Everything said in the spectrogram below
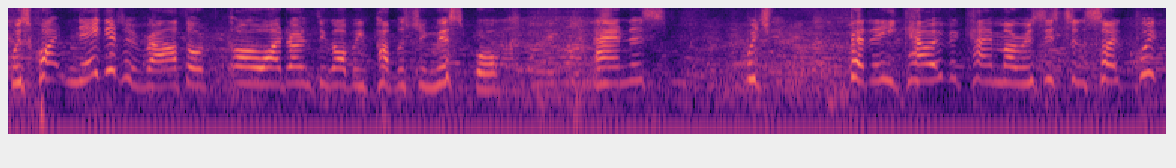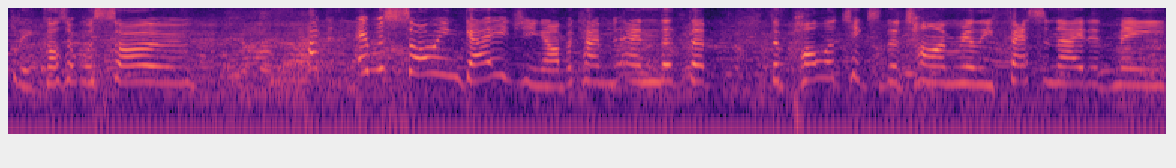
was quite negative. I thought, oh, I don't think I'll be publishing this book. And this, which, but he overcame my resistance so quickly because it was so, it was so engaging. I became, and the, the, the politics of the time really fascinated me.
